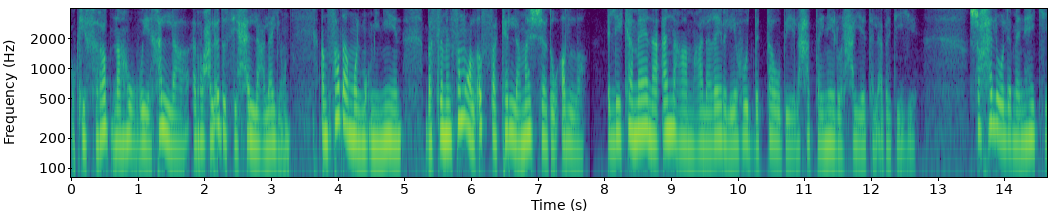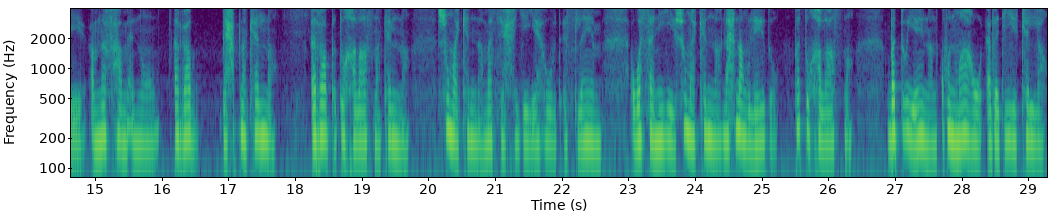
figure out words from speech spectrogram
وكيف ربنا هو خلى الروح القدس يحل عليهم. انصدموا المؤمنين بس لما سمعوا القصة كلها مجدوا الله اللي كمان أنعم على غير اليهود بالتوبة لحتى ينالوا الحياة الأبدية. شو حلو لمن هيك عم نفهم إنه الرب بيحبنا كلنا. الرب بده خلاصنا كلنا. شو ما كنا مسيحية يهود إسلام وثنية شو ما كنا. نحن ولاده. بده خلاصنا. بده إيانا نكون معه الأبدية كلها.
